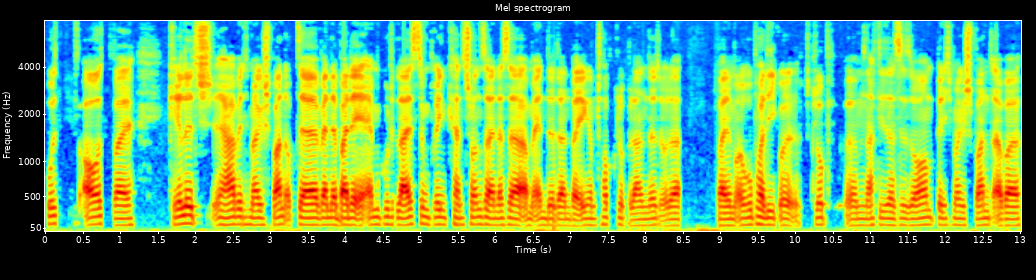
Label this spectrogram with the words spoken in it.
positiv aus. Bei Grilic, ja, bin ich mal gespannt, ob der, wenn er bei der EM gute Leistung bringt, kann es schon sein, dass er am Ende dann bei irgendeinem Topclub landet oder bei einem Europa League Club ähm, nach dieser Saison. Bin ich mal gespannt. Aber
